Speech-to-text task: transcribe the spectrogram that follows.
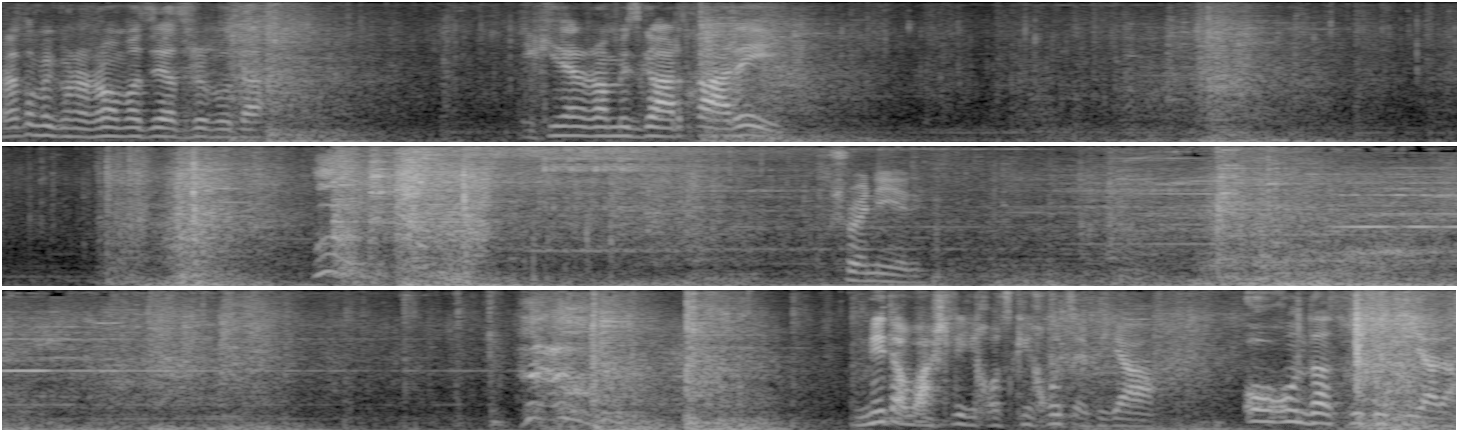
რატო მეკონა რომაზე აზრებოდა? იქიდან რომის გარტყა არის? შვენიერი. ნიტა ვაშლი იყოს გიხუწები რა. ოღონდაც ზუგები არა.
